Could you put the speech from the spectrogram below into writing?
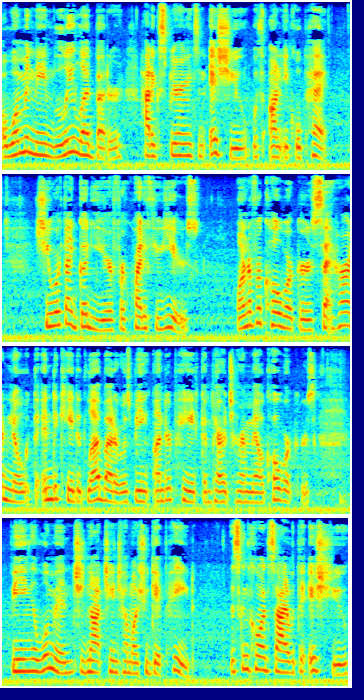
a woman named Lilly Ledbetter had experienced an issue with unequal pay. She worked at Goodyear for quite a few years. One of her coworkers sent her a note that indicated Ledbetter was being underpaid compared to her male coworkers. Being a woman should not change how much you get paid. This can coincide with the issue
